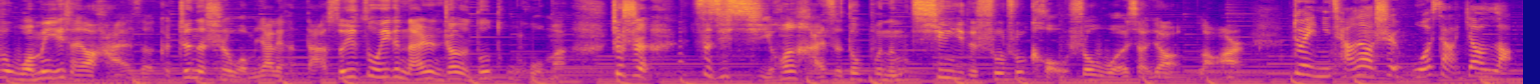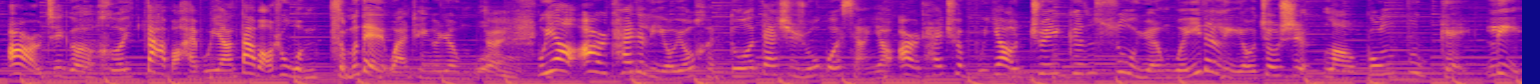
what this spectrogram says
我们也想要孩子，可真的是我们压力很大。所以作为一个男人，你知道有多痛苦吗？就是自己喜欢孩子都不能轻易的说出口，说我想要老二。对你强调的是我想要老二，这个和大宝还不一样。大宝是我们怎么得完成一个任务。对，不要二胎的理由有很多，但是如果想要二胎却不要追根溯源，唯一的理由就是老公不给力。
